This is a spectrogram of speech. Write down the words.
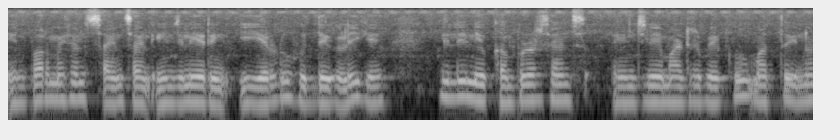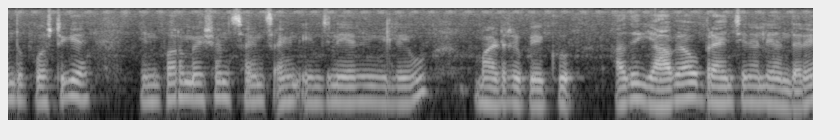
ಇನ್ಫಾರ್ಮೇಷನ್ ಸೈನ್ಸ್ ಆ್ಯಂಡ್ ಇಂಜಿನಿಯರಿಂಗ್ ಈ ಎರಡು ಹುದ್ದೆಗಳಿಗೆ ಇಲ್ಲಿ ನೀವು ಕಂಪ್ಯೂಟರ್ ಸೈನ್ಸ್ ಇಂಜಿನಿಯರ್ ಮಾಡಿರಬೇಕು ಮತ್ತು ಇನ್ನೊಂದು ಪೋಸ್ಟಿಗೆ ಇನ್ಫಾರ್ಮೇಷನ್ ಸೈನ್ಸ್ ಆ್ಯಂಡ್ ಇಂಜಿನಿಯರಿಂಗ್ ನೀವು ಮಾಡಿರಬೇಕು. ಅದು ಯಾವ್ಯಾವ ಬ್ರ್ಯಾಂಚಿನಲ್ಲಿ ಅಂದರೆ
